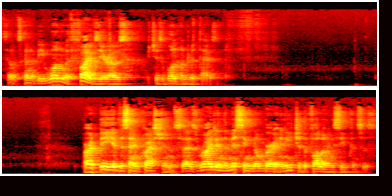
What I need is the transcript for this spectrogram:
So it's going to be 1 with 5 zeros, which is 100,000. Part B of the same question says write in the missing number in each of the following sequences.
